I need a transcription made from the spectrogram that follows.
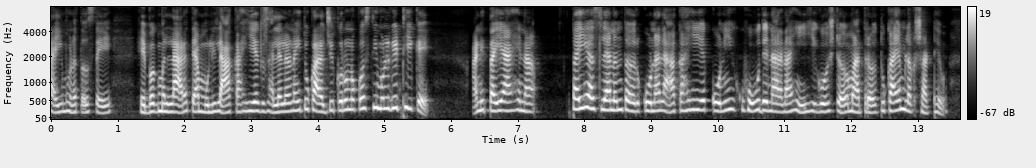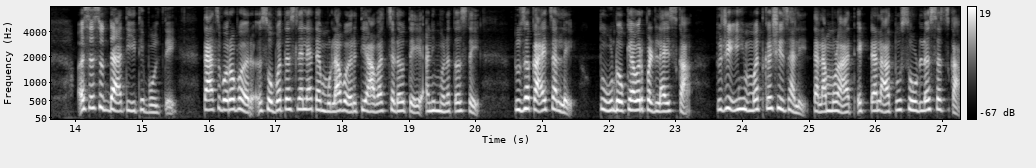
ताई म्हणत असते हे बघ मल्हार त्या मुलीला काही एक झालेलं नाही तू काळजी करू नकोस ती मुलगी ठीक आहे. आणि ताई आहे ना ताई असल्यानंतर कोणाला काही एक कोणी होऊ देणार नाही ही गोष्ट मात्र तू कायम लक्षात ठेव. असं सुद्धा ती इथे बोलते. त्याचबरोबर सोबत असलेल्या त्या मुलावर ती आवाज चढवते आणि म्हणत असते तुझं काय चाललंय? तू डोक्यावर पडलायस का? तुझी हिंमत कशी झाली? त्याला मुळात एकट्याला तू सोडलंसच का?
